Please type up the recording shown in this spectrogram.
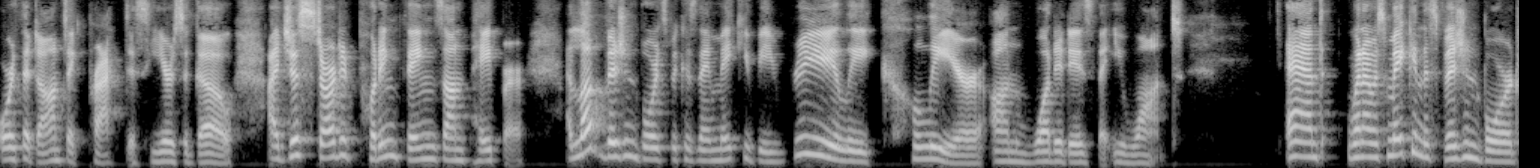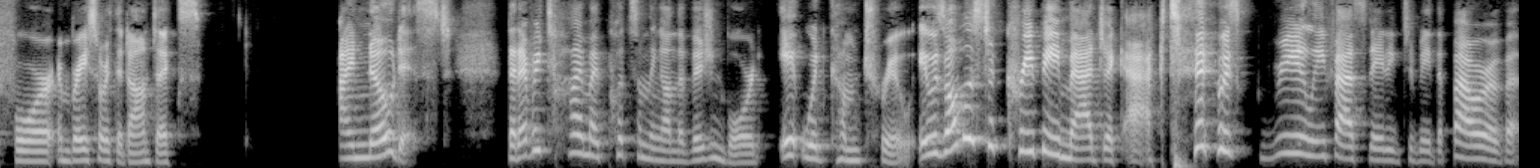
orthodontic practice years ago. I just started putting things on paper. I love vision boards because they make you be really clear on what it is that you want. And when I was making this vision board for Embrace Orthodontics, I noticed that every time I put something on the vision board, it would come true. It was almost a creepy magic act. it was really fascinating to me the power of a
